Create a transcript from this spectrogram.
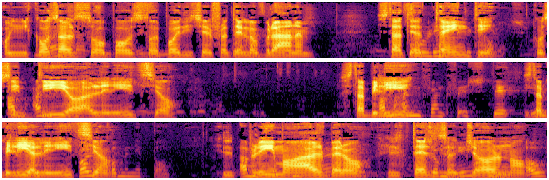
ogni cosa al suo posto. E poi dice il fratello Branham, state attenti, così Dio all'inizio stabilì stabilì all'inizio il primo albero, il terzo giorno,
